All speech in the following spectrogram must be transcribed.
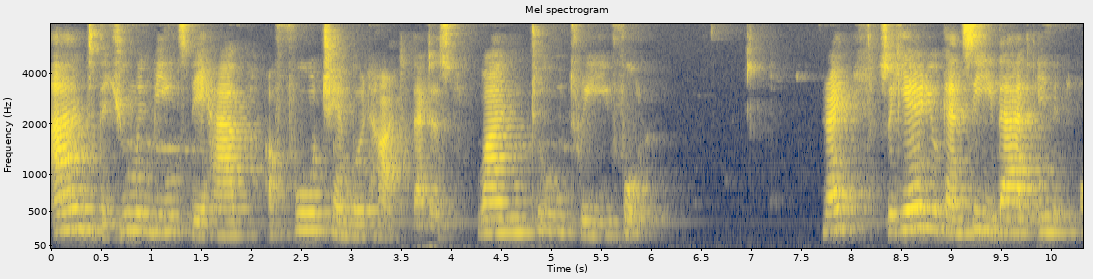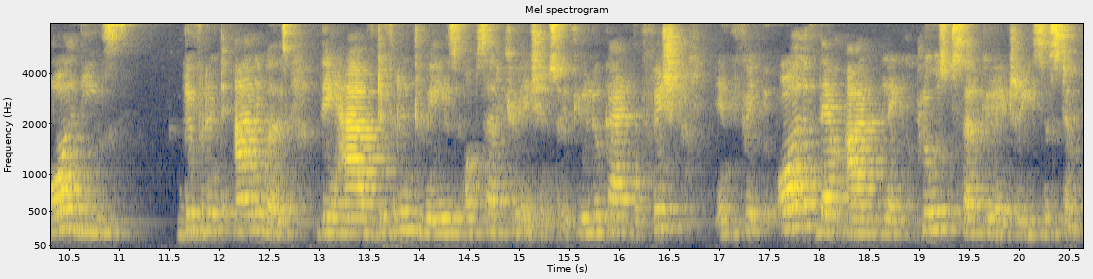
And the human beings, they have a four-chambered heart, that is one, two, three, four. Right? So here you can see that in all these different animals, they have different ways of circulation. So if you look at the fish, in all of them are like closed circulatory system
